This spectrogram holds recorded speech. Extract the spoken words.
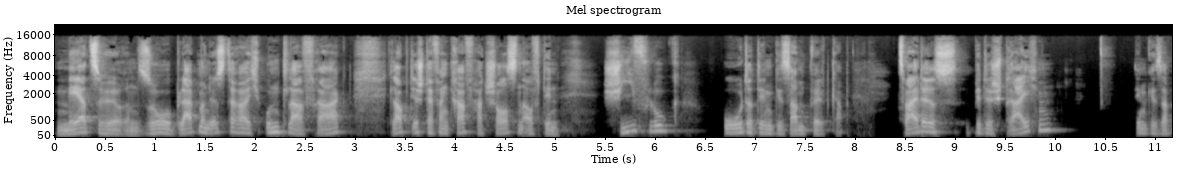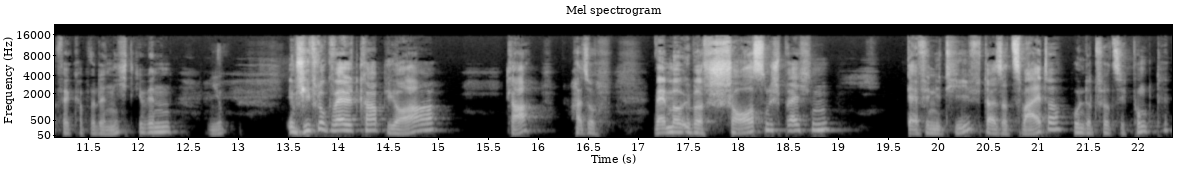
mehr zu hören. So, bleibt man in Österreich unklar fragt, glaubt ihr, Stefan Kraft hat Chancen auf den Skiflug oder den Gesamtweltcup? Zweiteres bitte streichen. Den Gesamtweltcup würde er nicht gewinnen. Jupp. Im Skiflugweltcup, ja, klar. Also, wenn wir über Chancen sprechen, definitiv. Da ist er Zweiter, 140 Punkte.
